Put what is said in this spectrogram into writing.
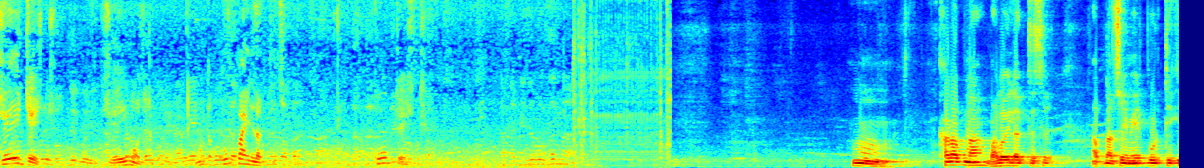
সেই টেস্ট সেই মজা। খুব ফাইন লাগতেছে। খুব টেস্ট হুম, খারাপ না, ভালোই লাগতেছে। আপনার সেই মিরপুর থেকে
